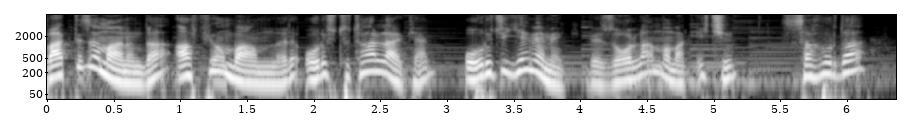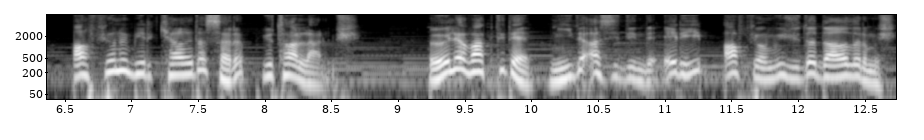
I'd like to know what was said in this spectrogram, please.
Vakti zamanında afyon bağımlıları oruç tutarlarken orucu yememek ve zorlanmamak için sahurda afyonu bir kağıda sarıp yutarlarmış. Öyle vakti de mide asidinde eriyip afyon vücuda dağılırmış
